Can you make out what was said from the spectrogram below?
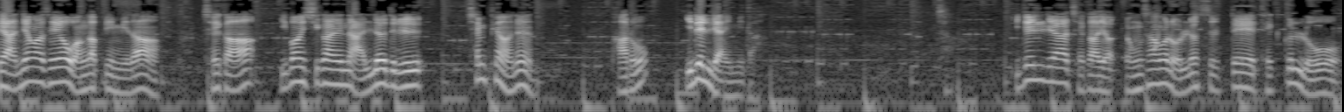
네, 안녕하세요. 왕갑비입니다. 제가 이번 시간에는 알려드릴 챔피언은 바로 이렐리아입니다. 자, 이렐리아 제가 여- 영상을 올렸을 때 댓글로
